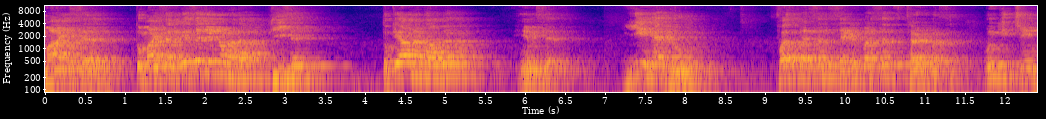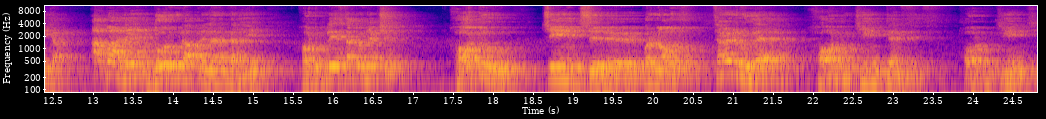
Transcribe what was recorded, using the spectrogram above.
myself तो माई सेल्फ किससे चेंज होना था? ही से. तो क्या होना था उधर? हिम सेल्फ ये है rule first person second person third person उनकी चेंज का. अब आ जाए दो रूल आपने लर्न कर लिए। How to place the conjunction how to change pronouns third rule है how to change tenses how to change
